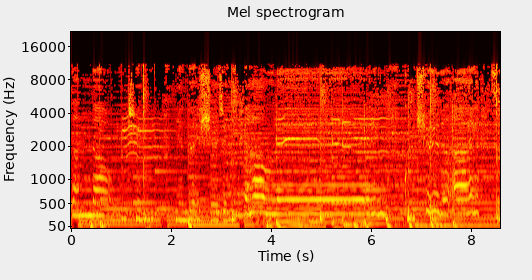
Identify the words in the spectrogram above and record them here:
攒到一起，面对世界飘零。过去的爱怎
